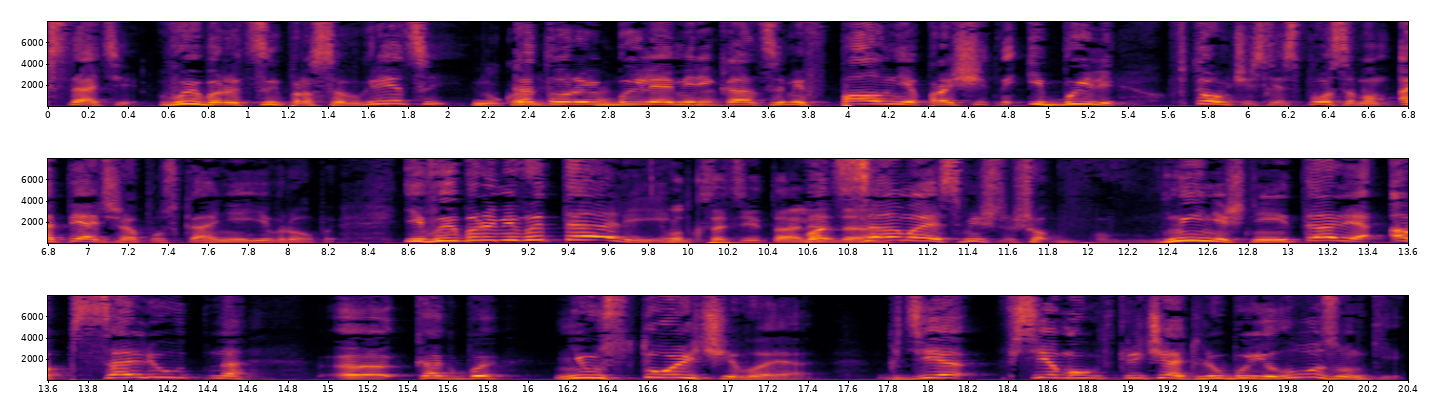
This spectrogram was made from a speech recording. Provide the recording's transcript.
кстати, выборы Ципроса в Греции, Ну, конечно, которые конечно, были американцами вполне просчитаны и были в том числе способом, опять же, опускания Европы. И выборами в Италии. Вот, кстати, Италия, Вот да. самое смешное, что нынешняя Италия абсолютно э, как бы неустойчивая, где все могут кричать любые лозунги,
